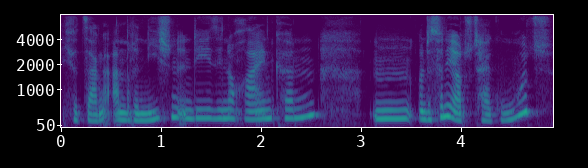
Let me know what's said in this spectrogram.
ich würde sagen, andere Nischen, in die sie noch rein können. Mm, und das finde ich auch total gut.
